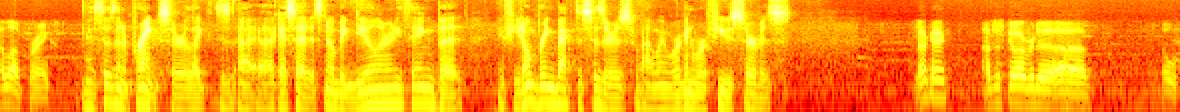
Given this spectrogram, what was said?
I love pranks. This isn't a prank, sir. Like, this, I, like I said, it's no big deal or anything. But if you don't bring back the scissors, I mean, we're gonna refuse service. Okay, I'll just go over to, uh, oh,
